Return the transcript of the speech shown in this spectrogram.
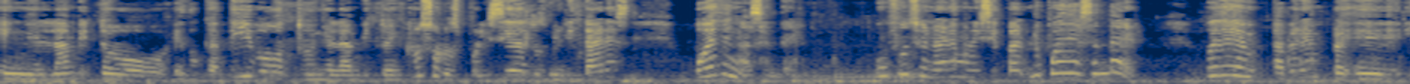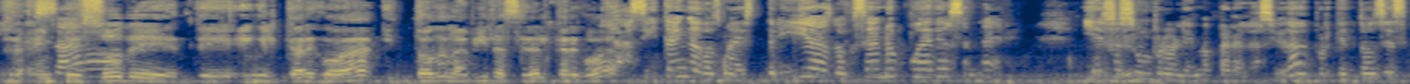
en el ámbito educativo, tú en el ámbito, incluso los policías, los militares, pueden ascender. Un funcionario municipal no puede ascender. Puede haber eh, Empezó de, de, en el cargo A y toda la vida será el cargo A. Y así tenga dos maestrías, lo que sea, no puede ascender. Y eso es un problema para la ciudad, porque entonces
